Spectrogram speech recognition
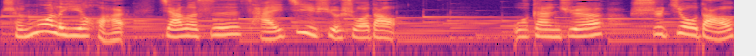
沉默了一会儿，加勒斯才继续说道。我感觉是旧岛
